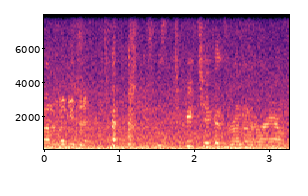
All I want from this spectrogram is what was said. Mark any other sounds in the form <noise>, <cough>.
on the menu today. There's <laughs> three chickens running around.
